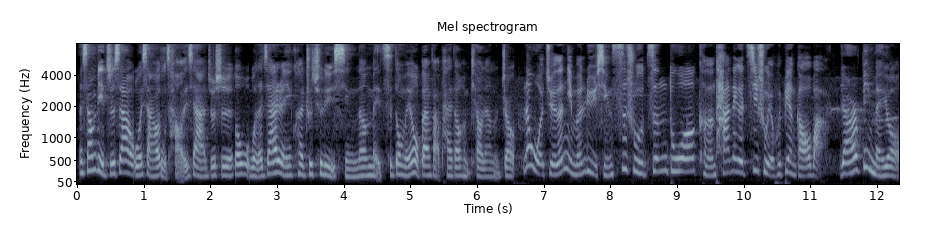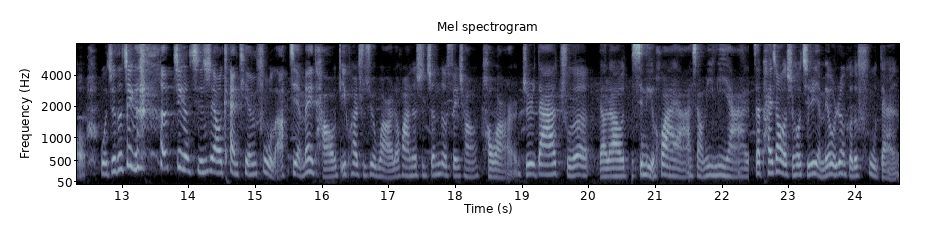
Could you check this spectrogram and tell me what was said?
那相比之下，我想要吐槽一下，就是和我的家人一块出去旅行呢，每次都没有办法拍到很漂亮的照。那我觉得你们旅行次数增多，可能他那个技术也会变高吧。然而并没有，我觉得这个这个其实是要看天赋了。姐妹淘一块出去玩的话，那是真的非常好玩。就是大家除了聊聊心里话呀、小秘密呀，在拍照的时候其实也没有任何的负担。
